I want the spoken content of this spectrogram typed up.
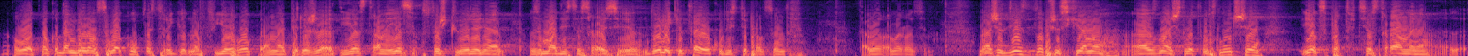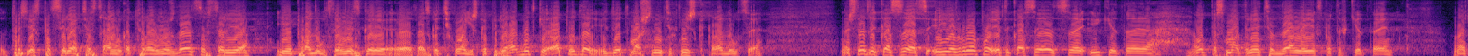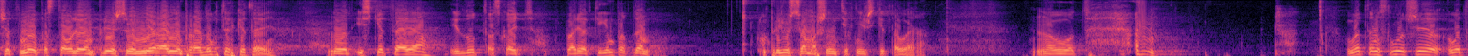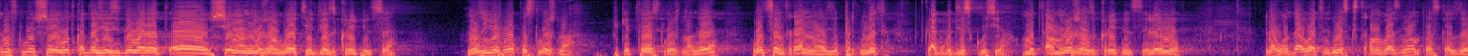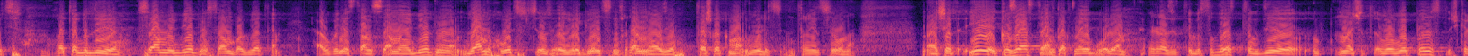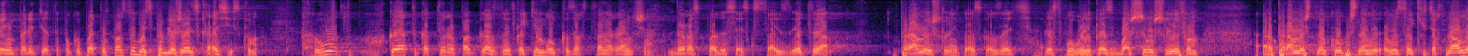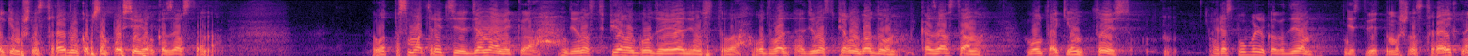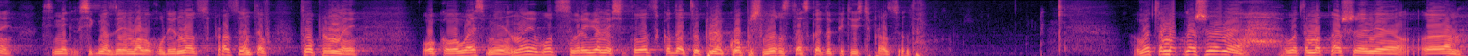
Вот. Но когда мы берем совокупность регионов Европы, она опережает ЕС страны, ЕС с точки зрения взаимодействия с Россией, доля Китая около 10% товарообороте. Значит, здесь общая схема, а, значит, в этом случае экспорт в те страны, э, то есть экспорт сырья в те страны, которые нуждаются в сырье, и продукция низкой, э, так сказать, технологической переработки, а оттуда идет машинно-техническая продукция. Значит, это касается и Европы, это касается и Китая. Вот посмотрите данные экспорта в Китай. Значит, мы поставляем прежде всего минеральные продукты в Китай. Ну, вот, из Китая идут, так сказать, в порядке импорта прежде всего машинно-технические товары. Ну, вот. В этом случае, в этом случае, вот когда здесь говорят, с чем мы можем войти, где закрепиться, ну, в Европе сложно, в Китае сложно, да? Вот Центральная Азия, предмет как бы дискуссии. Мы там можем закрепиться или нет. Ну вот давайте несколько стран возьмем, так сказать, хотя бы две. Самые бедные, самые богатые. Афганистан самая бедная, да, входит в регион Центральной Азии, так же как Монголия традиционно. Значит, и Казахстан, как наиболее развитое государство, где значит, ВВП с точки зрения паритета покупательной способности приближается к российскому. Вот карта, которая показывает, каким был Казахстан раньше, до распада Советского Союза. Это промышленная, так сказать, республика с большим шлейфом а, промышленного комплекса высоких технологий, машиностроительным комплексом по северу Казахстана. Вот посмотрите динамика 91 года и 11 -го. Вот в 91 году Казахстан был таким, то есть республика, где действительно машиностроительный сегмент занимал около 12%, топливный около 8%, ну и вот современная ситуация, когда топливный комплекс вырос, так сказать, до 50%. В этом отношении, в этом отношении э,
